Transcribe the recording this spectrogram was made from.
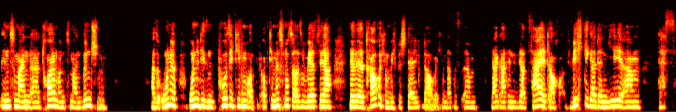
hin zu meinen äh, Träumen und zu meinen Wünschen. Also ohne, ohne diesen positiven Optimismus, also wäre es sehr, sehr, sehr traurig um mich bestellt, glaube ich. Und das ist ähm, ja gerade in dieser Zeit auch wichtiger denn je, ähm, das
